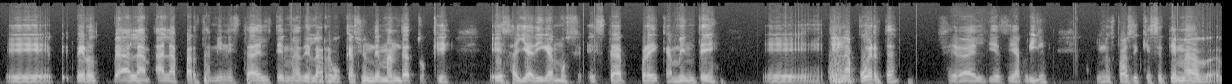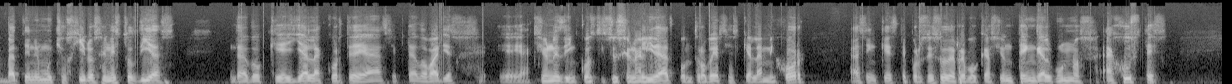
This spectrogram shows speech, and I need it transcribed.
Eh, pero a la, a la par también está el tema de la revocación de mandato, que esa ya, digamos, está prácticamente eh, en la puerta, será el 10 de abril, y nos parece que ese tema va a tener muchos giros en estos días, dado que ya la Corte ha aceptado varias eh, acciones de inconstitucionalidad, controversias que a lo mejor hacen que este proceso de revocación tenga algunos ajustes.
